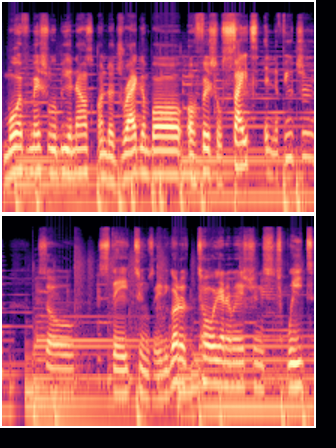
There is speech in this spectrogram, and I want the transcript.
More information will be announced on the Dragon Ball official sites in the future. So stay tuned. So if you go to Toei Animation's tweet,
